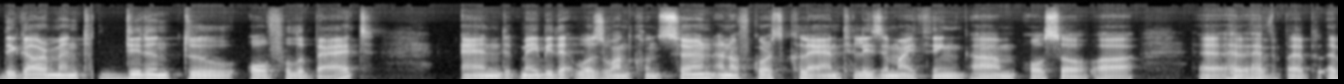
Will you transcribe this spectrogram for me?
the government didn't do awfully bad. And maybe that was one concern. And of course, clientelism, I think, um, also uh, have, have uh,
